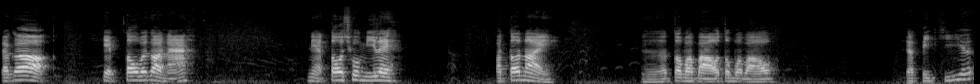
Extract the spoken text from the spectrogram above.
แล้วก็เก็บโต้ไว้ก่อนนะ เนี่ยโต้ช่วงนี้เลยปัดโต้หน่อย เออโต้เบาๆโต้เบาๆอย่าติดขี้เยอะ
